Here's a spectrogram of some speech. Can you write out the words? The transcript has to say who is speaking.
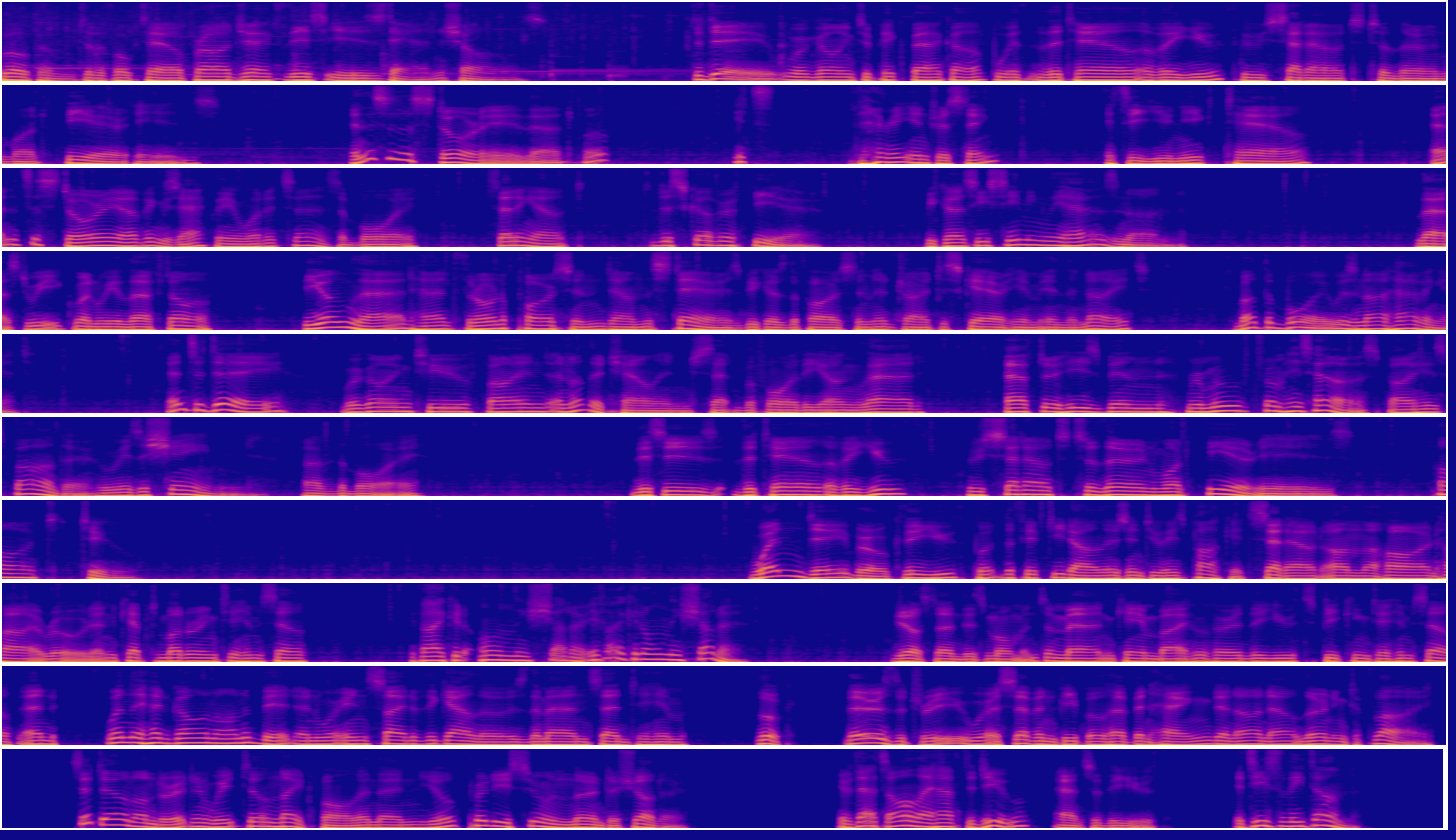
Speaker 1: Welcome to the Folktale Project. This is Dan Scholz. Today we're going to pick back up with the tale of a youth who set out to learn what fear is. And this is a story that, well, it's very interesting. It's a unique tale. And it's a story of exactly what it says a boy setting out to discover fear because he seemingly has none. Last week, when we left off, the young lad had thrown a parson down the stairs because the parson had tried to scare him in the night, but the boy was not having it. And today, we're going to find another challenge set before the young lad after he's been removed from his house by his father, who is ashamed of the boy. This is the tale of a youth who set out to learn what fear is, Part 2. When day broke, the youth put the fifty dollars into his pocket, set out on the hard high road, and kept muttering to himself, If I could only shudder, if I could only shudder. Just at this moment a man came by who heard the youth speaking to himself, and when they had gone on a bit and were in sight of the gallows, the man said to him, Look, there's the tree where seven people have been hanged and are now learning to fly. Sit down under it and wait till nightfall, and then you'll pretty soon learn to shudder. If that's all I have to do, answered the youth, it's easily done.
